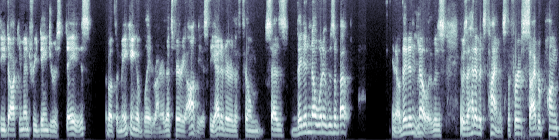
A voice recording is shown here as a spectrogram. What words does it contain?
the documentary Dangerous Days about the making of Blade Runner, that's very obvious. The editor of the film says they didn't know what it was about. You know, they didn't Mhm. know it was it was ahead of its time. It's the first cyberpunk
